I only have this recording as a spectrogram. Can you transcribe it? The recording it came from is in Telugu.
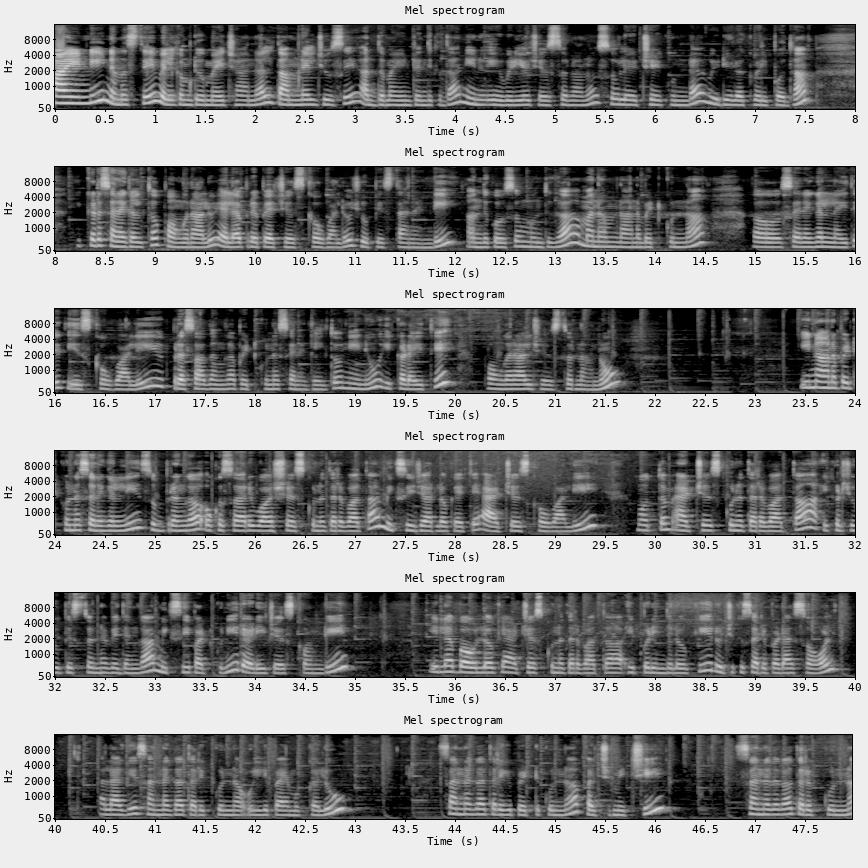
హాయ్ అండి నమస్తే. Welcome to my channel. Thumbnail చూసి అర్థమై ఉంటుంది కదా నేను ఏ వీడియో చేస్తున్నాను సో లేట్ చేయకుండా వీడియోలోకి వెళ్ళిపోదాం. ఇక్కడ శనగలతో పొంగనాలు ఎలా ప్రిపేర్ చేసుకోవాలో చూపిస్తానండి. అందుకోసం ముందుగా మనం నానబెట్టుకున్న శనగలను అయితే తీసుకోవాలి. ప్రసాదంగా పెట్టుకున్న శనగలతో నేను ఇక్కడైతే పొంగనాలు చేస్తున్నాను. ఈ నానబెట్టుకున్న శనగల్ని శుభ్రంగా ఒకసారి వాష్ చేసుకున్న తర్వాత మిక్సీ జార్లోకి అయితే యాడ్ చేసుకోవాలి. మొత్తం యాడ్ చేసుకున్న తర్వాత ఇక్కడ చూపిస్తున్న విధంగా మిక్సీ పట్టుకుని రెడీ చేసుకోండి. ఇలా బౌల్లోకి యాడ్ చేసుకున్న తర్వాత ఇప్పుడు ఇందులోకి రుచికి సరిపడా సాల్ట్ అలాగే సన్నగా తరుక్కున్న ఉల్లిపాయ ముక్కలు సన్నగా తరిగి పెట్టుకున్న పచ్చిమిర్చి సన్నగా తరుక్కున్న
